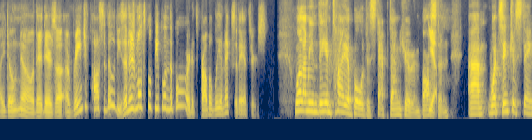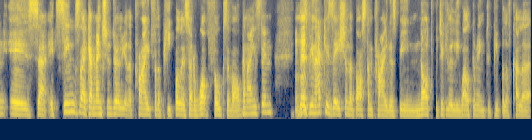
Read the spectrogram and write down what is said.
I don't know. There, there's a, a range of possibilities, and there's multiple people in the board. It's probably a mix of answers. Well, I mean, the entire board has stepped down here in Boston. Um, what's interesting is uh, it seems like I mentioned earlier, the Pride for the People is sort of what folks have organized in. Mm-hmm. There's been accusation that Boston Pride has been not particularly welcoming to people of color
